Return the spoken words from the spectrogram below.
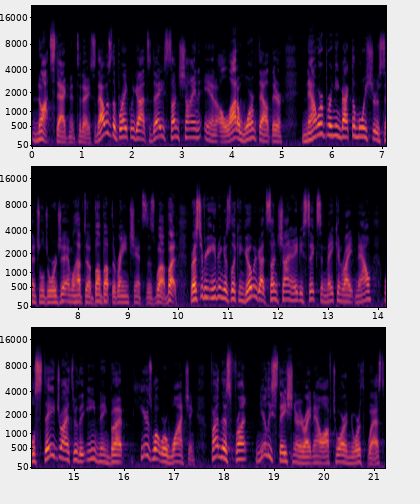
not stagnant today. So that was the break we got today. Sunshine and a lot of warmth out there. Now we're bringing back the moisture to central Georgia, and we'll have to bump up the rain chances as well. But the rest of your evening is looking good. We've got sunshine at 86 in Macon right now. We'll stay dry through the evening, but here's what we're watching. Find this front nearly stationary right now off to our northwest.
